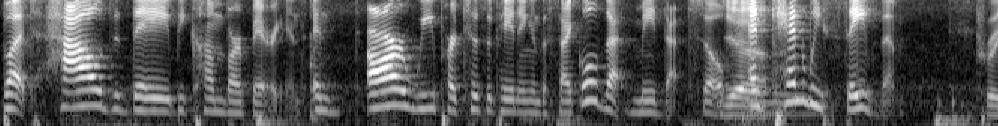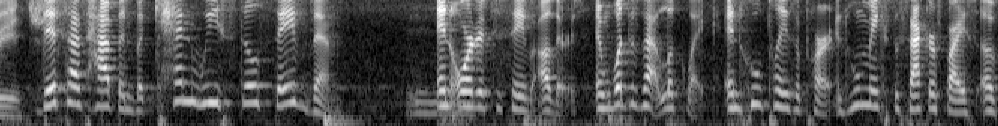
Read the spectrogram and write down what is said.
but how did they become barbarians? And are we participating in the cycle that made that so? Yeah. And can we save them? Preach. this has happened, but can we still save them in order to save others? And what does that look like? And who plays a part? And who makes the sacrifice of,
